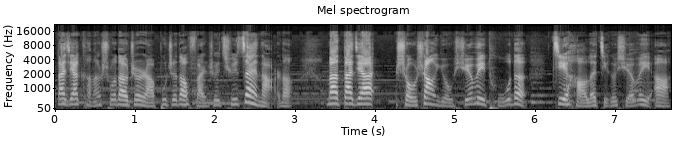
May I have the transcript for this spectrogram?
大家可能说到这儿啊，不知道反射区在哪儿了。那大家手上有穴位图的，记好了几个穴位啊：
